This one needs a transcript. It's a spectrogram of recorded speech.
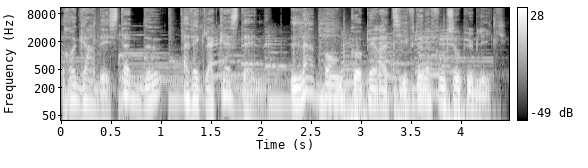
regardez Stade 2 avec la CASDEN, la banque coopérative de la fonction publique.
